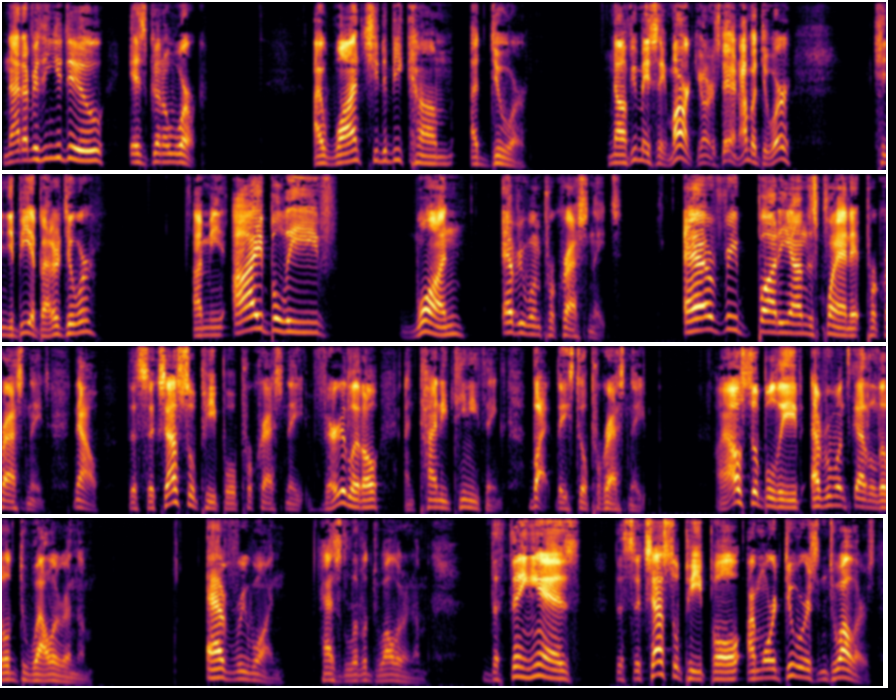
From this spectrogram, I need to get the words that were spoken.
Not everything you do is going to work. I want you to become a doer. Now, if you may say, Mark, you understand, I'm a doer. Can you be a better doer? I mean, I believe one, everyone procrastinates. Everybody on this planet procrastinates. Now, the successful people procrastinate very little and tiny, teeny things, but they still procrastinate. I also believe everyone's got a little dweller in them. Everyone has little dweller in them. The thing is, the successful people are more doers than dwellers.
